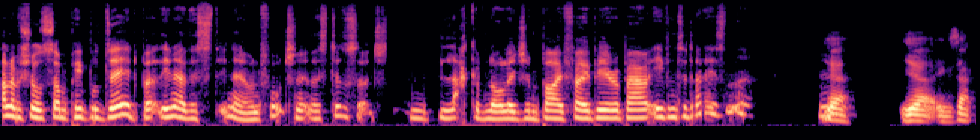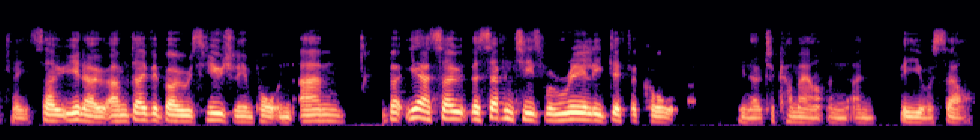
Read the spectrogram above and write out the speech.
And I'm sure some people did, but you know, there's you know, unfortunately, there's still such lack of knowledge and biphobia about even today, isn't there? Yeah, yeah, yeah exactly. So you know, um, David Bowie was hugely important. Um, but yeah, so the 70s were really difficult, you know, to come out and, and be yourself.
